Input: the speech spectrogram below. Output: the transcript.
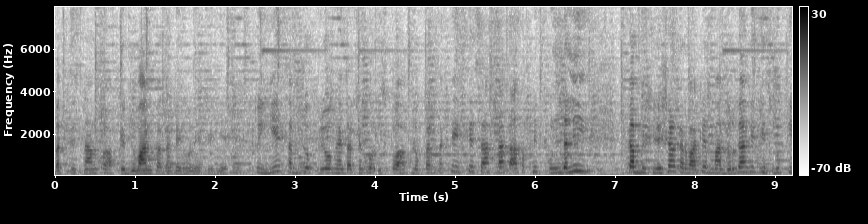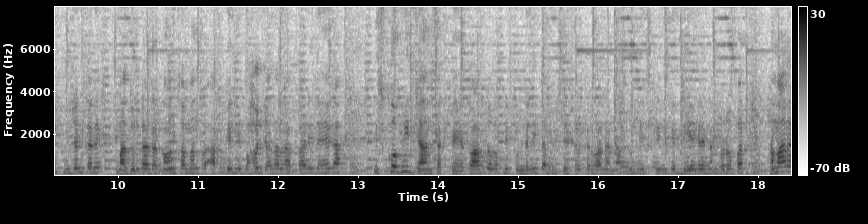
बत्तीस नाम तो आपके ज़ुबान पर रटे होने चाहिए। तो ये सब जो प्रयोग हैं दर्शकों, इसको आप लोग कर सकते हैं। इसके साथ साथ आप अपनी कुंडली का विश्लेषण करवा के माँ दुर्गा के किस रूप की पूजन करें? माँ दुर्गा का कौन सा मंत्र आपके लिए बहुत ज़्यादा लाभकारी रहेगा? इसको भी जान सकते हैं। तो आप लोग अपनी कुंडली का विश्लेषण करवाना ना भूलिए स्क्रीन के दिए गए नंबरों पर। हमारा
